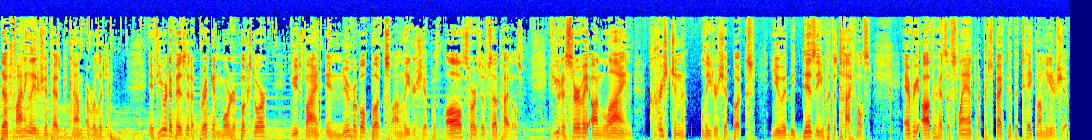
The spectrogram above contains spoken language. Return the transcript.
Defining leadership has become a religion. If you were to visit a brick and mortar bookstore, you'd find innumerable books on leadership with all sorts of subtitles. If you were to survey online Christian leadership books, you would be dizzy with the titles. Every author has a slant, a perspective, a take on leadership.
